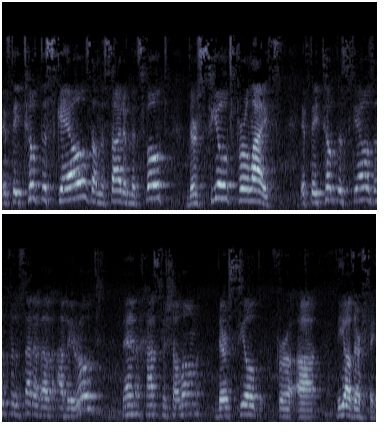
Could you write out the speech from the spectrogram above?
if they tilt the scales on the side of mitzvot, they're sealed for life. If they tilt the scales for the side of averot, then chas v'shalom, they're sealed for uh, the other fate.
